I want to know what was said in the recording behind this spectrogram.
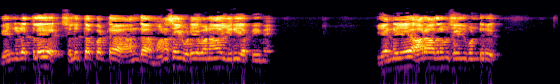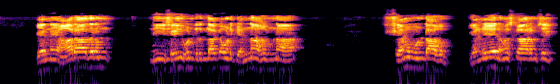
என்னிடத்திலே செலுத்தப்பட்ட அந்த மனசை உடையவனாய் இரு எப்பயுமே. என்னையே ஆராதனம் செய்து கொண்டிரு. என்னை ஆராதனம் நீ செய்து கொண்டிருந்தாக்க உனக்கு என்ன ஆகும்னா சிரமம் உண்டாகும். என்னையே நமஸ்காரம் செய்.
